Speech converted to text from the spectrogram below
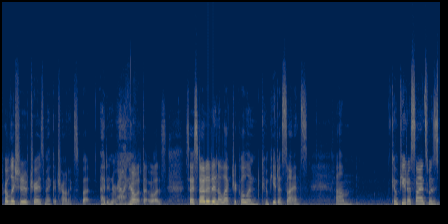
Probably should have chose mechatronics, but I didn't really know what that was. So I started in electrical and computer science. Um, computer science was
